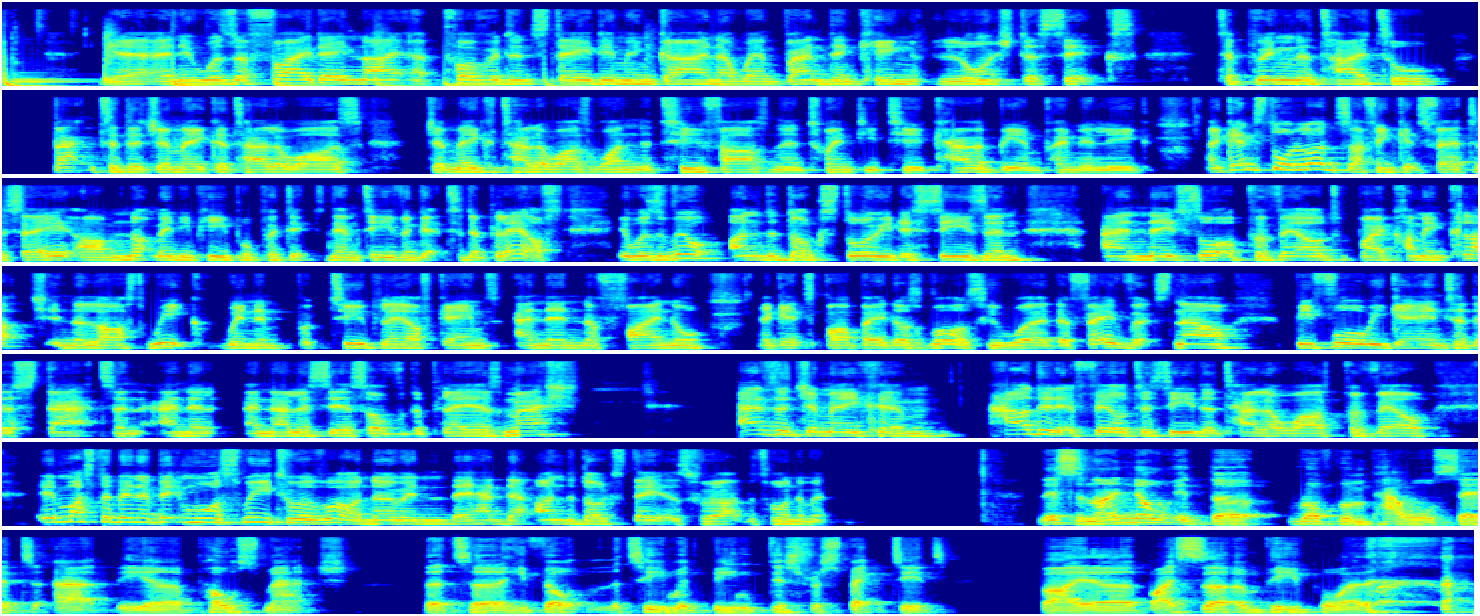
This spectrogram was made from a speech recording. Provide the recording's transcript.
Yeah, and it was a Friday night at Providence Stadium in Guyana when Brandon King launched the six to bring the title back to the Jamaica Tallawahs. Jamaica Tallawahs won the 2022 Caribbean Premier League against all odds. I think it's fair to say. Um, not many people predicted them to even get to the playoffs. It was a real underdog story this season, and they sort of prevailed by coming clutch in the last week, winning two playoff games and then the final against Barbados Royals, who were the favourites. Now, before we get into the stats and anal- analysis of the players, Mash, as a Jamaican, how did it feel to see the Tallawahs prevail it must have been a bit more sweeter as well, knowing they had that underdog status throughout the tournament. Listen, I noted that Rovman Powell said at the uh, post match that uh, he felt that the team had been disrespected by uh, by certain people. And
